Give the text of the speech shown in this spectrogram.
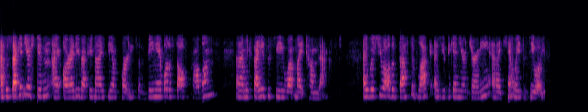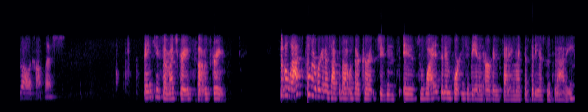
As a second year student, I already recognize the importance of being able to solve problems, and I'm excited to see what might come next. I wish you all the best of luck as you begin your journey, and I can't wait to see what you all accomplish. Thank you so much, Grace. That was great. So the last pillar we're going to talk about with our current students is why is it important to be in an urban setting like the city of Cincinnati?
